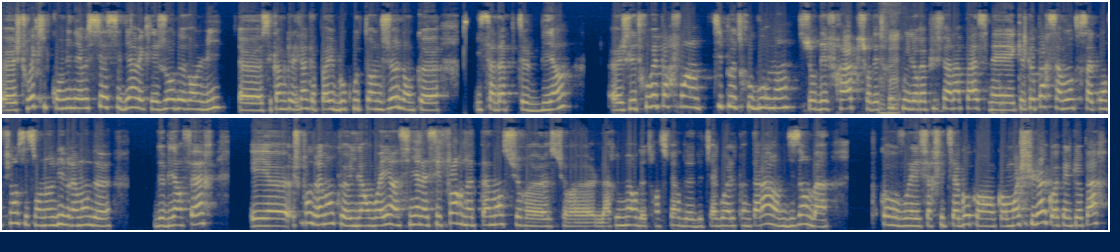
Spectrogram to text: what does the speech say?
je trouvais qu'il combinait aussi assez bien avec les joueurs devant lui. c'est comme quelqu'un qui n'a pas eu beaucoup de temps de jeu, donc il s'adapte bien. je l'ai trouvé parfois un petit peu trop gourmand sur des frappes, sur des mhm. trucs où il aurait pu faire la passe, mais quelque part ça montre sa confiance et son envie vraiment de, de bien faire. Et euh, je pense vraiment qu'il a envoyé un signal assez fort, notamment sur, euh, sur euh, la rumeur de transfert de, Thiago Alcantara, en me disant bah, pourquoi vous voulez aller chercher Thiago quand, quand moi je suis là, quoi, quelque part?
